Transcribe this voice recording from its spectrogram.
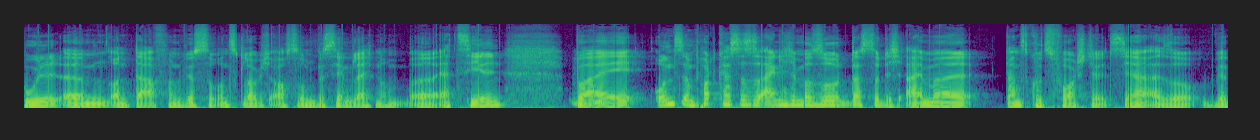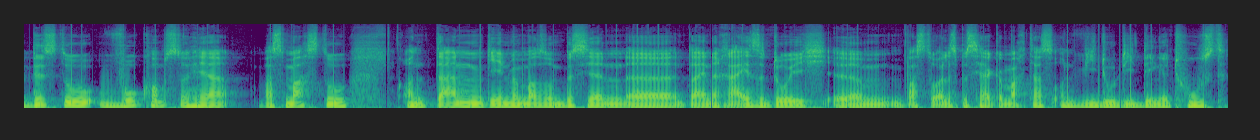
cool ähm, und davon wirst du uns, glaube ich, auch so ein bisschen gleich noch äh, erzählen. Mhm. Bei uns im Podcast ist es eigentlich immer so, dass du dich einmal ganz kurz vorstellst. Ja, also wer bist du, wo kommst du her, was machst du? Und dann gehen wir mal so ein bisschen äh, deine Reise durch, ähm, was du alles bisher gemacht hast und wie du die Dinge tust,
